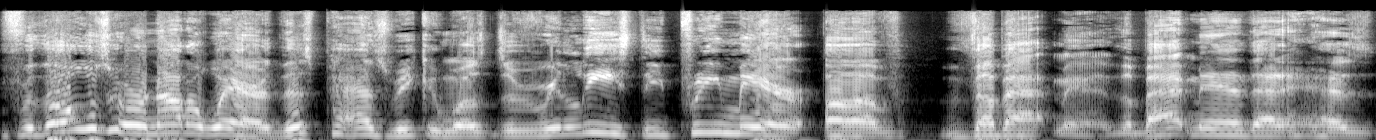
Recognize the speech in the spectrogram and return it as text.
for those who are not aware, this past weekend was the release, the premiere of The Batman. The Batman that has,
